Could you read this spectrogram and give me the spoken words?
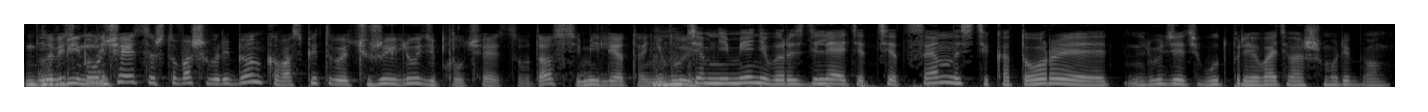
но ведь получается, что вашего ребенка воспитывают чужие люди, получается, да, с 7 лет, а не Но, вы. тем не менее, вы разделяете те ценности, которые люди эти будут прививать вашему ребенку.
